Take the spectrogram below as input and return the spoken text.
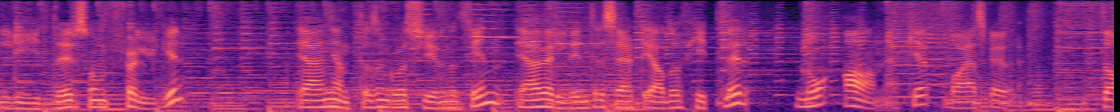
lyder som følger. Jeg er en jente som går syvende trinn. Jeg er veldig interessert i Adolf Hitler. Nå aner jeg ikke hva jeg skal gjøre. Da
